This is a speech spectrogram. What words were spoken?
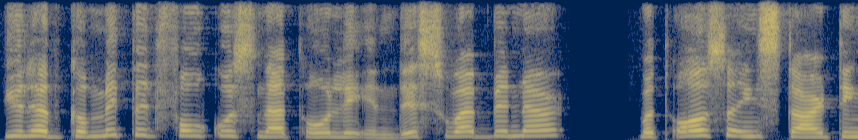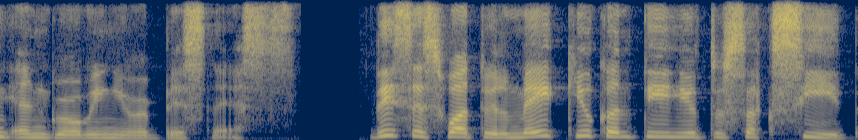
You'll have committed focus not only in this webinar, but also in starting and growing your business. This is what will make you continue to succeed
